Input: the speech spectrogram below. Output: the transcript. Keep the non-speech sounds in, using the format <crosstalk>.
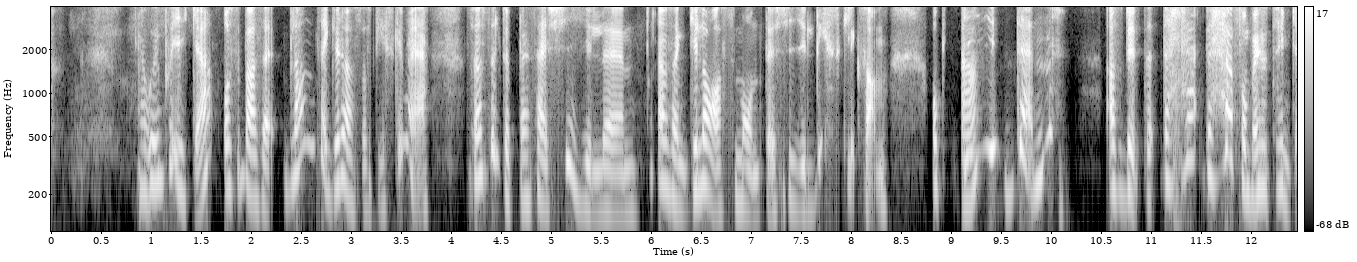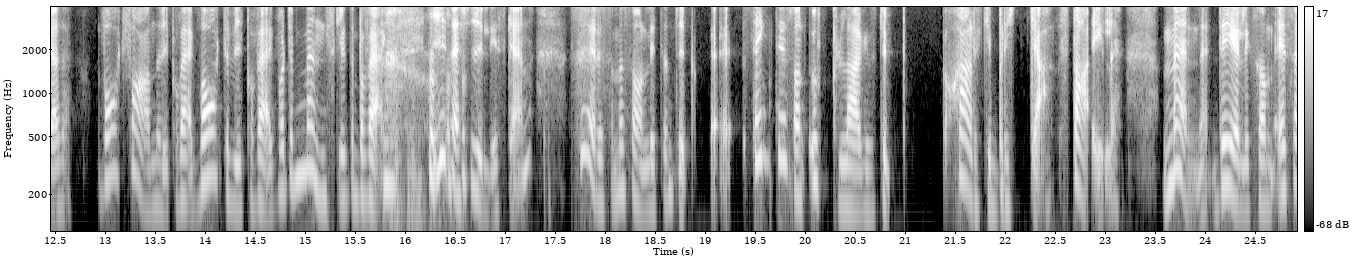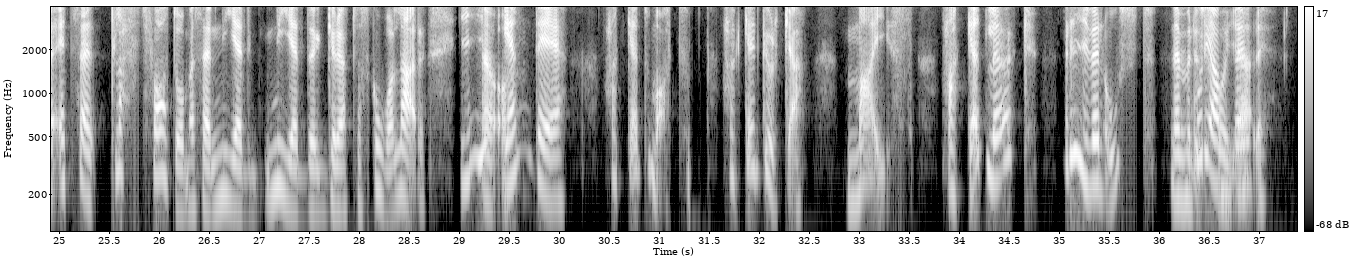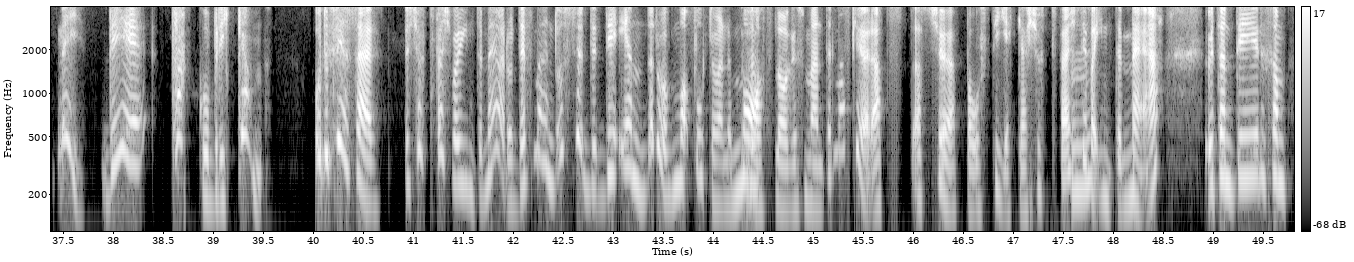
Jag går in på ICA och så bara så här, bland så här grönsaksdisken med så har jag ställt upp en så här kyl, eh, en sån glasmonter kyldisk liksom. Och Ja. i den, alltså det, det, här, det här får mig att tänka vart fan är vi på väg? Vart är vi på väg? Vart är mänskligheten på väg? I den här kyldisken så är det som en sån liten typ, eh, tänk dig en sån upplagd typ charkbricka style. Men det är liksom ett, ett här plastfat då med så här ned, nedgröpta skålar. I Ja. en det hackad tomat, hackad gurka, majs, hackad lök, riven ost. Nej men du Koriander. skojar. Nej, det är tacobrickan. Och då blir det så här, köttfärs var ju inte med då. Det, man ändå, det, det enda då fortfarande matlagningsmomentet man ska göra att, att köpa och steka köttfärs, det Mm. var inte med. Utan det är liksom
